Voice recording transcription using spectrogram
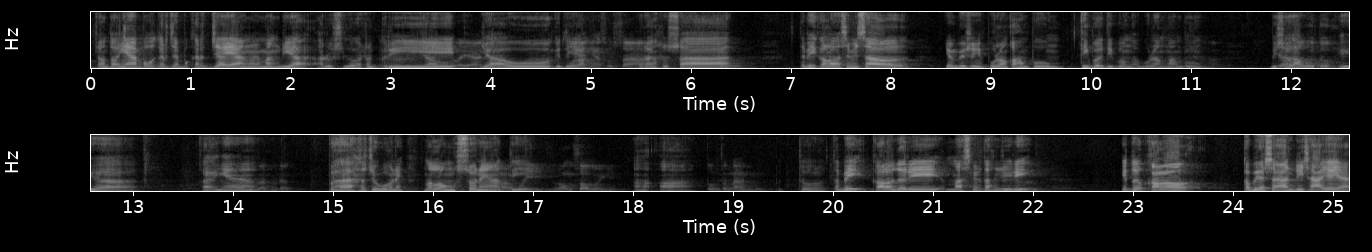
Contohnya pekerja-pekerja yang memang dia harus luar negeri, jauh ya, jauh, gitu ya. Susah. Kurang susah. Tapi kalau semisal yang biasanya pulang kampung, tiba-tiba nggak pulang kampung, bisa Galau tuh. Iya. Kayaknya. Bahasa Jawa nih nelongso neng ati. Wih, longso kuwi. Ah, Betul tenan. betul. Tapi kalau dari Mas Miftah sendiri itu kalau kebiasaan di saya ya,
